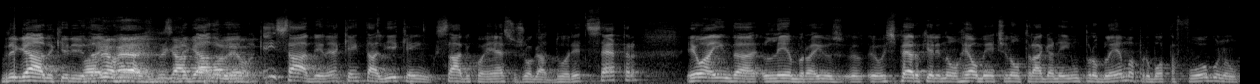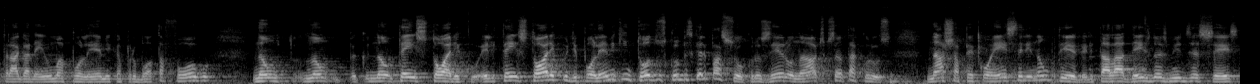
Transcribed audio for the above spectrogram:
Obrigado, querido. Valeu, Aí, Regis. Obrigado, Obrigado valeu. mesmo. Quem sabe, né? Quem tá ali, quem sabe, conhece o jogador, etc. Eu ainda lembro aí, eu eu espero que ele não realmente não traga nenhum problema para o Botafogo, não traga nenhuma polêmica para o Botafogo. Não, não, não tem histórico. Ele tem histórico de polêmica em todos os clubes que ele passou: Cruzeiro, Náutico, Santa Cruz. Na Chapecoense ele não teve. Ele está lá desde 2016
